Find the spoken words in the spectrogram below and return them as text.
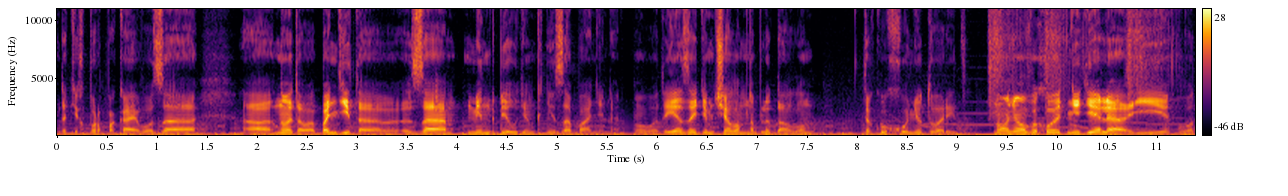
до тех пор, пока его за, а, ну этого бандита за мингбилдинг не забанили. Вот. И я за этим челом наблюдал. Он такую хуйню творит. Но у него выходит неделя и вот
